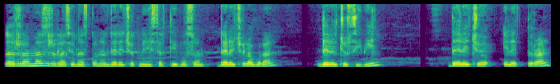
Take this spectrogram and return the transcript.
Las ramas relacionadas con el derecho administrativo son derecho laboral, derecho civil, derecho electoral,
